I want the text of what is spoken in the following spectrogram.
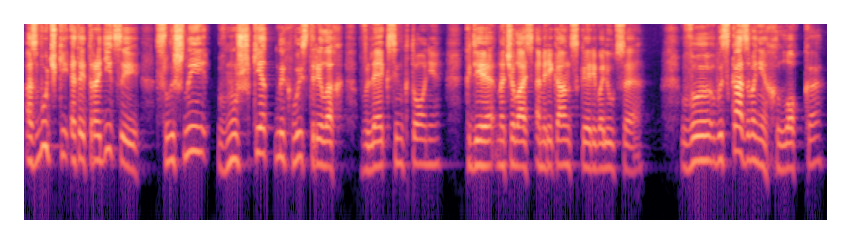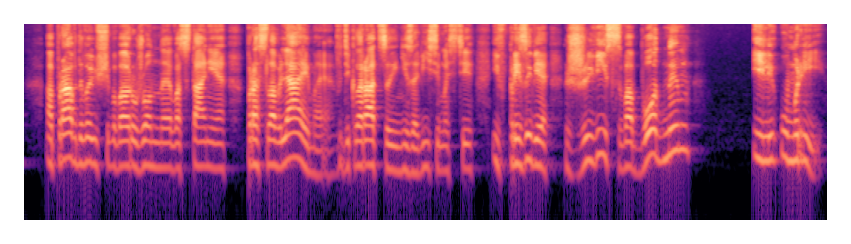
Озвучки этой традиции слышны в мушкетных выстрелах в Лексингтоне, где началась американская революция, в высказываниях Локка, оправдывающего вооруженное восстание, прославляемое в Декларации независимости и в призыве «Живи свободным или умри»,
